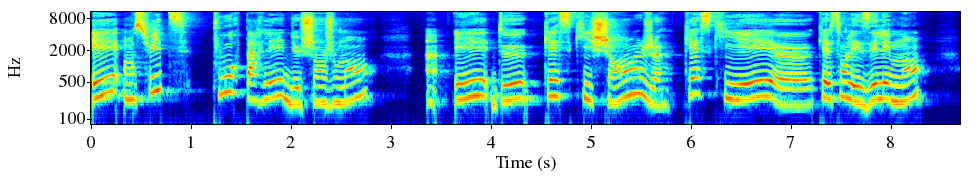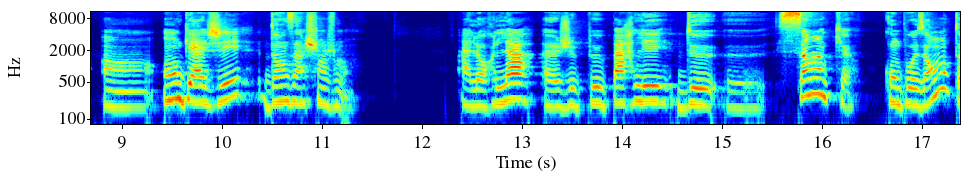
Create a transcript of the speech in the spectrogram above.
Et ensuite, pour parler du changement hein, et de qu'est-ce qui change, qu'est-ce qui est, euh, quels sont les éléments euh, engagés dans un changement. Alors là, euh, je peux parler de cinq composantes.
